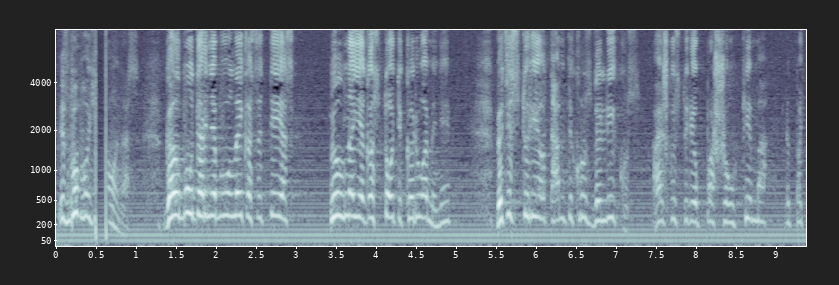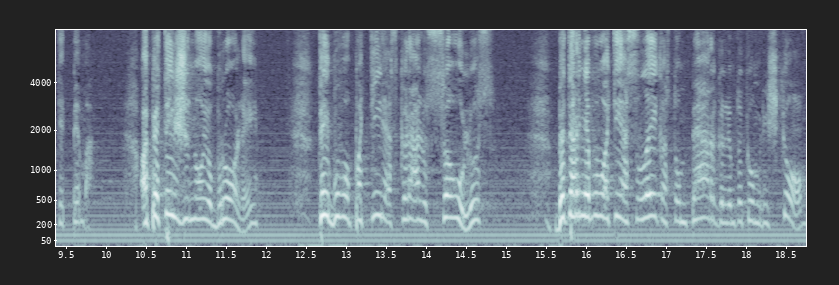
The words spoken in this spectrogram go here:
Jis buvo jaunas. Galbūt dar nebuvo laikas atėjęs pilna jėga stoti kariuomeniai, bet jis turėjo tam tikrus dalykus. Aišku, jis turėjo pašaukimą ir patepimą. Apie tai žinojo broliai. Tai buvo patyręs karalius Saulius, bet dar nebuvo atėjęs laikas tom pergalim, tokiom ryškiom,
